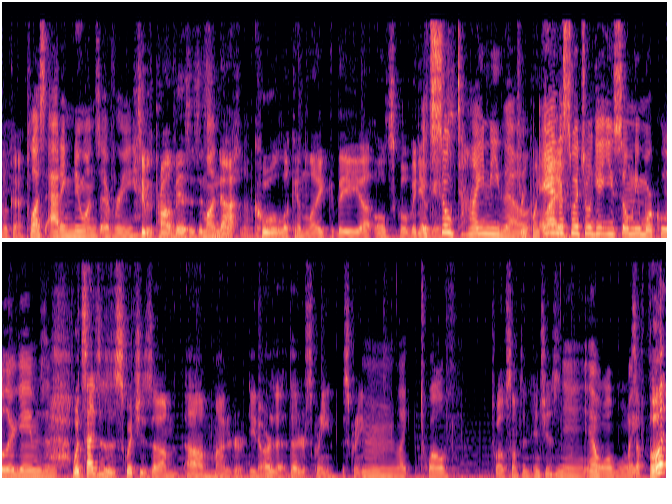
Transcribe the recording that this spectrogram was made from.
Okay. plus adding new ones every. See, but the problem is, is it's not so. cool looking like the uh, old school video It's games. so tiny though, 3.5. and the Switch will get you so many more cooler games and What size is the Switch's um, um, monitor? Do you know, or the the screen? The screen, mm, like twelve. twelve something inches. Yeah, yeah, well, wait. It's a foot.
